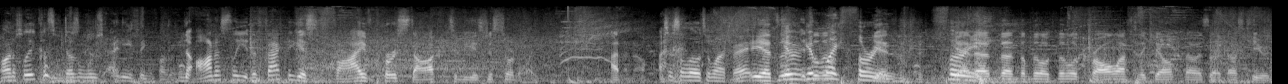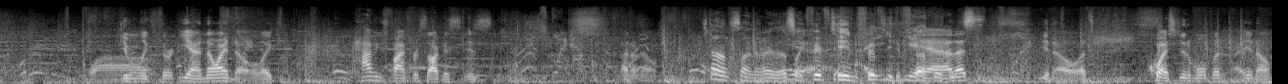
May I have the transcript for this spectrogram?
Honestly, because he doesn't lose anything from it. No, honestly, the fact that he has five per stock to me is just sort of like, I don't know. It's just a little too much, right? yeah, it's a- give him, give a him little- like three. Yeah, Three. yeah the, the, the little the little crawl after the kill. That was uh, that was cute. Wow. Give him like thirty. Yeah, no, I know. Like having five per stock is, is I don't know. It's kind of insane, right? That's like Yeah. 15, 50. Yeah, points. that's you know that's questionable, but you know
